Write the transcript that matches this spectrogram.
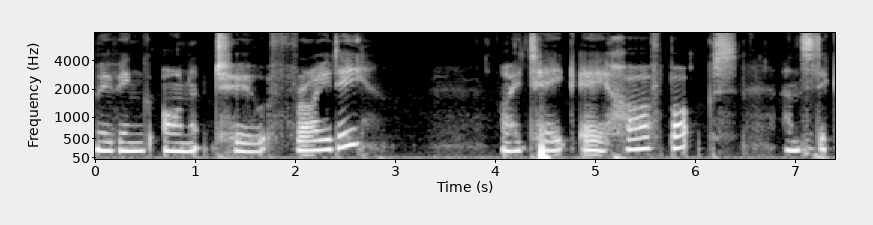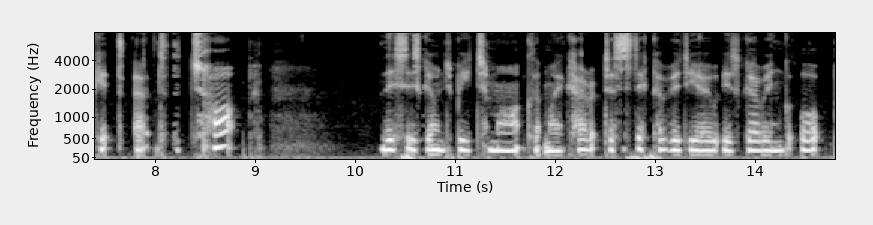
Moving on to Friday, I take a half box and stick it at the top. This is going to be to mark that my character sticker video is going up.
